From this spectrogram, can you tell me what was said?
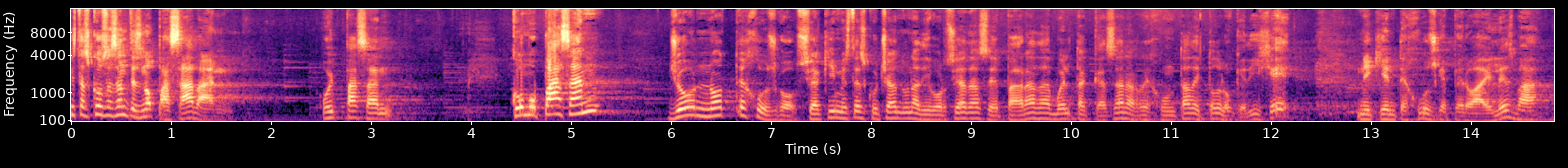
Estas cosas antes no pasaban. Hoy pasan. ¿Cómo pasan? Yo no te juzgo. Si aquí me está escuchando una divorciada, separada, vuelta a casar, rejuntada y todo lo que dije, ni quien te juzgue, pero ahí les va.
